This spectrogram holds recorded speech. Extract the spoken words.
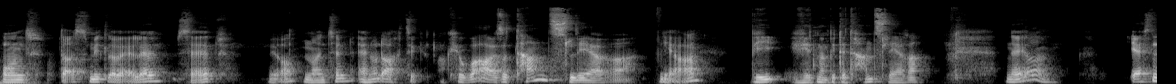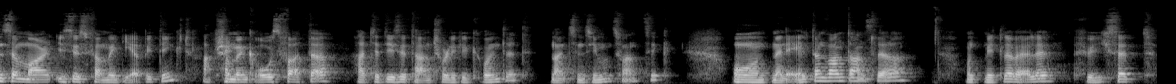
und das mittlerweile seit ja, 1981. Okay, wow, also Tanzlehrer. Ja. Wie, wie wird man bitte Tanzlehrer? Naja, erstens einmal ist es familiär bedingt. Okay. Schon mein Großvater hat ja diese Tanzschule gegründet, 1927. Und meine Eltern waren Tanzlehrer. Und mittlerweile führe ich seit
